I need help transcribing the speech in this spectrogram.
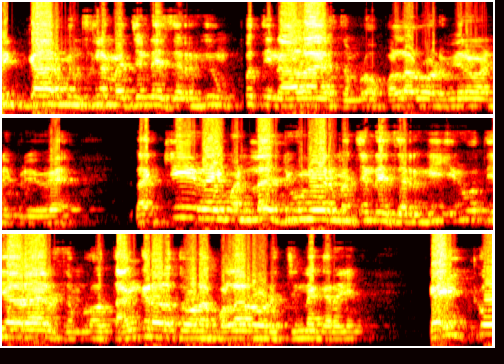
நிட் கார்மெண்ட்ஸ்ல மெர்ச்சன்டைசர் இருக்கு முப்பத்தி நாலாயிரம் சம்பளம். பல்லரோடு வீரவாண்டி பிரிவு. லக்கி டைமண்ட்ல ஜூனியர் மெர்ச்சன்டைசருக்கு இருபத்தி ஆறாயிரம் சம்பளம். தங்கரத்தோட பல்லரோடு Chinnakkarai Kaiko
